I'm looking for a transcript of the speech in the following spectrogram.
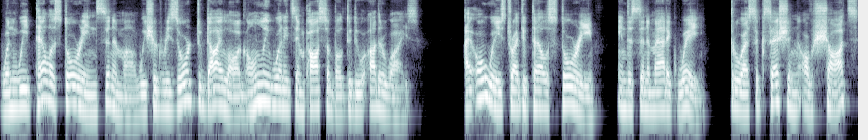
When we tell a story in cinema, we should resort to dialogue only when it's impossible to do otherwise. I always try to tell a story in the cinematic way, through a succession of shots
